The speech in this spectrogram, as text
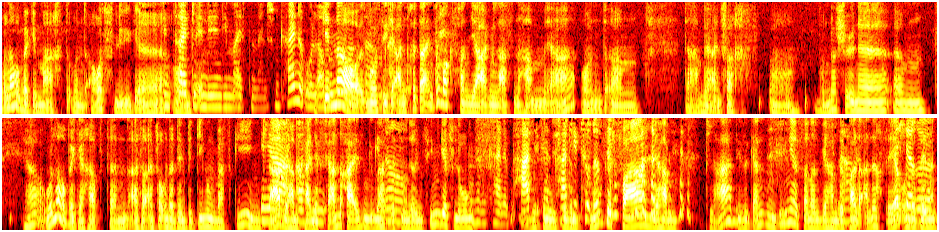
Urlaube gemacht und Ausflüge. In Zeiten, in denen die meisten Menschen keine Urlaube genau, gemacht haben. Genau, wo sich also. andere da ins Boxhorn jagen lassen haben, ja. Und ähm, da haben wir einfach äh, wunderschöne ähm, ja, Urlaube gehabt dann, also einfach unter den Bedingungen, was ging. Klar, ja, wir haben keine Fernreisen gemacht, genau. wir sind nirgends hingeflogen. Wir haben keine Party, wir sind nicht mit dem Zug gefahren, wir haben klar diese ganzen Dinge, sondern wir haben klar, das halt alles sehr sichere, unter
